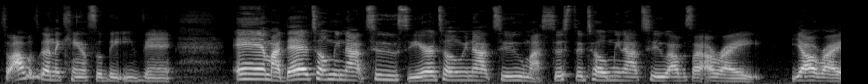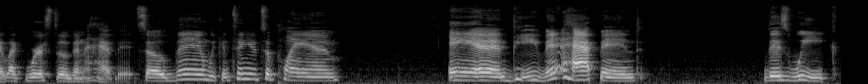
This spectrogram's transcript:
So I was going to cancel the event. And my dad told me not to. Sierra told me not to. My sister told me not to. I was like, all right, y'all right. Like we're still going to have it. So then we continued to plan. And the event happened this week.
